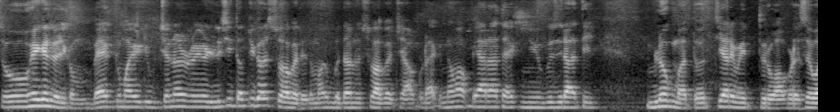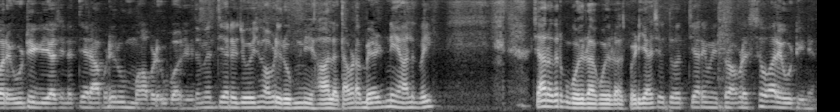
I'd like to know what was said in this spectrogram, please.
So hey guys welcome back to my YouTube channel royal DC તપથી સ્વાગત છે તમારું બધાનું સ્વાગત છે. આપણા એક નવા પ્યારા હતા એક ન્યૂ ગુજરાતી બ્લોગમાં તો અત્યારે મિત્રો, આપણે સવારે ઉઠી ગયા છીએ ને અત્યારે આપણી રૂમમાં આપણે ઊભા છીએ. તમે અત્યારે જોઈ છો આપણી રૂમની હાલત. આપણા બેડની હાલત, ભાઈ. ચારો તરફ ગોદડા ગોદડા પડ્યા છે. તો અત્યારે મિત્રો, આપણે સવારે ઉઠીને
